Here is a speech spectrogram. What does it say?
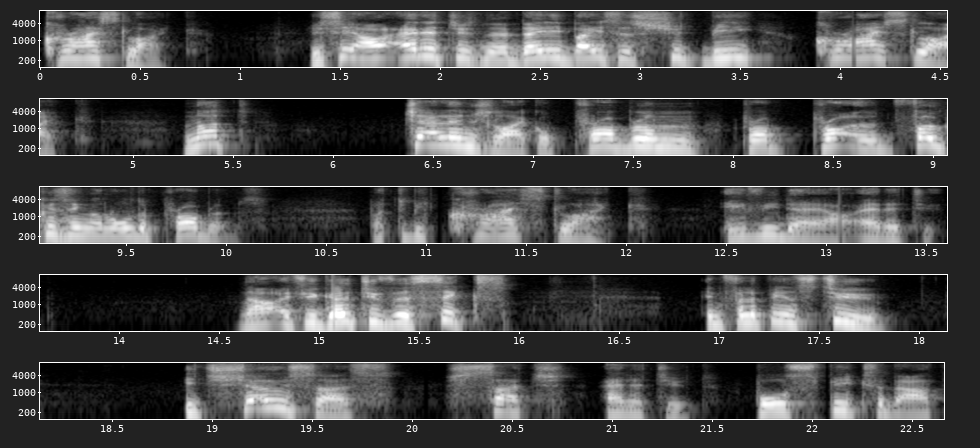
Christ like. You see, our attitude on a daily basis should be Christ like, not challenge like or problem pro, pro, focusing on all the problems, but to be Christ like every day, our attitude. Now, if you go to verse 6, in Philippians 2, it shows us such attitude. Paul speaks about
